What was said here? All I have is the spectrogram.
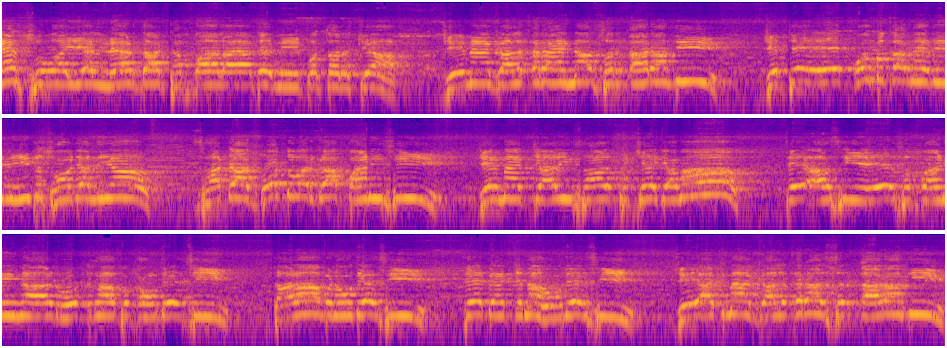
ਐਸਓਆਈਐਲ ਨਹਿਰ ਦਾ ਠੱਪਾ ਲਾਇਆ ਤੇ ਨੀਂਹ ਪੱਥਰ ਰੱਖਿਆ। ਜੇ ਮੈਂ ਗੱਲ ਕਰਾਂ ਇਹਨਾਂ ਸਰਕਾਰਾਂ ਦੀ, ਜਿੱਥੇ ਇਹ ਕੁੰਭ ਕਰਨੇ ਦੀ ਨੀਂਦ ਸੌ ਜਾਂਦੀਆਂ ਸਾਡਾ ਦੁੱਧ ਵਰਗਾ ਪਾਣੀ ਸੀ। ਜੇ ਮੈਂ 40 ਸਾਲ ਪਿੱਛੇ ਜਾਵਾਂ ਤੇ ਅਸੀਂ ਇਸ ਪਾਣੀ ਨਾਲ ਰੋਟੀਆਂ ਪਕਾਉਂਦੇ ਸੀ, ਦਾਲਾਂ ਬਣਾਉਂਦੇ ਸੀ ਤੇ ਵਿੱਚ ਨਹਾਉਂਦੇ ਸੀ। ਜੇ ਅੱਜ ਮੈਂ ਗੱਲ ਕਰਾਂ ਸਰਕਾਰਾਂ ਦੀ,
